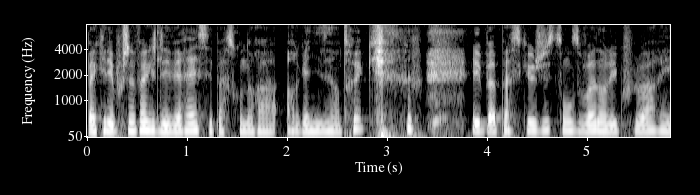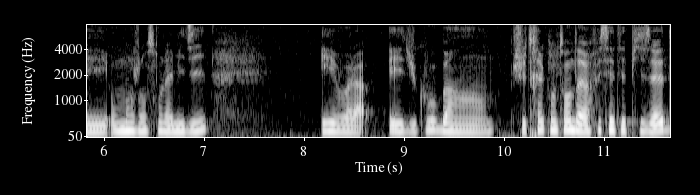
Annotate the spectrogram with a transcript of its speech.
bah, que les prochaines fois que je les verrai c'est parce qu'on aura organisé un truc et pas parce que juste on se voit dans les couloirs et on mange ensemble à midi. Et voilà. Et du coup, ben, je suis très contente d'avoir fait cet épisode.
